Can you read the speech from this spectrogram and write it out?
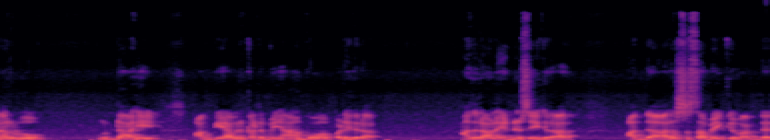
உணர்வு உண்டாகி அங்கே அவர் கடுமையாக கோபப்படுகிறார். அதனால் என்ன செய்கிறார்? அந்த அரச சபைக்கு வந்த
